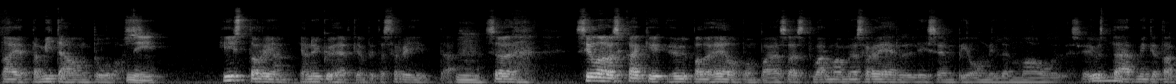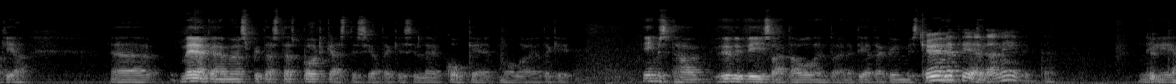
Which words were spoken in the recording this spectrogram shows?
tai että mitä on tulossa. niin. Historian ja nykyhetken pitäisi riittää. Mm. Se, silloin olisi kaikki hyvin paljon helpompaa ja saisit varmaan myös rehellisempi omille mauille. Ja just mm. tämä, että minkä takia ää, meidänkään myös pitäisi tässä podcastissa jotenkin silleen kokea, että me ollaan jotenkin... Ihmisethän on hyvin viisaita olentoja, ne tietää kyllä mistä Kyllä ne tietää, niin tykkää. Niin.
